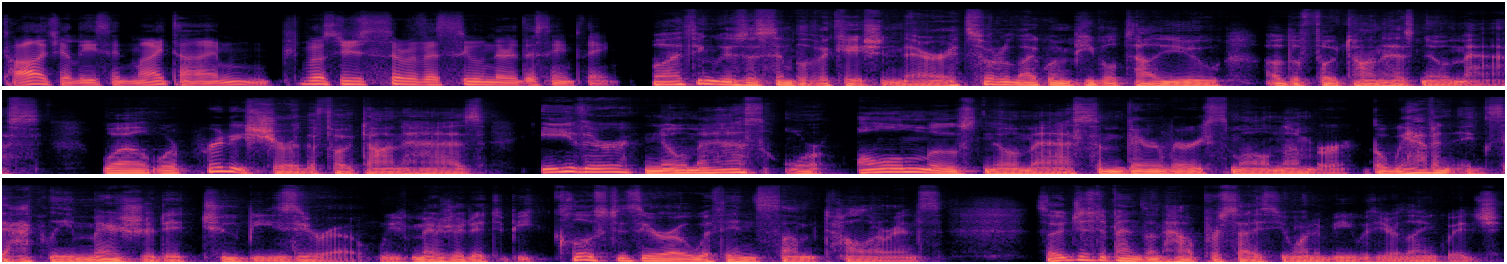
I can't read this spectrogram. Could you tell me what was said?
college, at least in my time, people just sort of assume they're the same thing. Well, I think there's a simplification there. It's sort of like when people tell you, oh, the photon has no mass. Well, we're pretty sure the photon has either no mass or almost no mass, some very, very small number, but we haven't exactly measured it to be zero. We've measured it to be close to zero within some tolerance. So it just depends on how precise you want to be with your language.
